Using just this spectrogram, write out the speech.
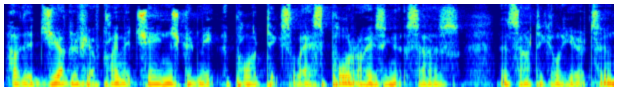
How the geography of climate change could make the politics less polarizing, it says, this article here too.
